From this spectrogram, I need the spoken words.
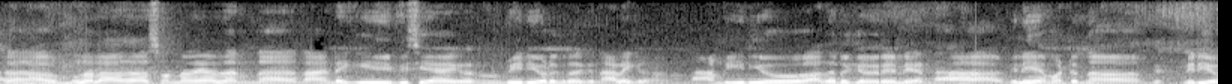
அவர் முதலாவது சொன்னதே அதான். நான் நான் இன்றைக்கி பிஸியாக இருக்கிறேன். வீடியோ எடுக்கிறதுக்கு நாளைக்கு நான் வீடியோ அதை எடுக்க வரே இல்லையாண்ணா? விலையை மட்டும்தான் வீடியோ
